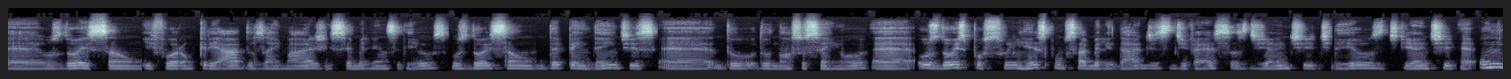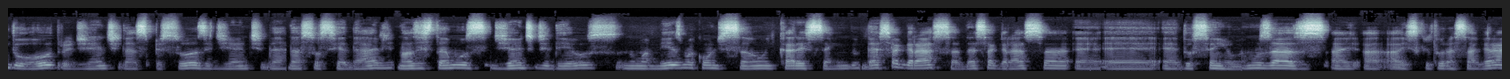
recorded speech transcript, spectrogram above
é, os dois são e foram criados à imagem e semelhança de Deus, os dois são dependentes é, do, do nosso Senhor, é, os dois possuem responsabilidades diversas diante de Deus, diante é, um do outro, diante das pessoas e diante da, da sociedade. Nós estamos diante de Deus numa mesma condição e carecendo dessa graça, dessa graça é, é, do Senhor. Vamos às, a, a Escritura Sagrada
